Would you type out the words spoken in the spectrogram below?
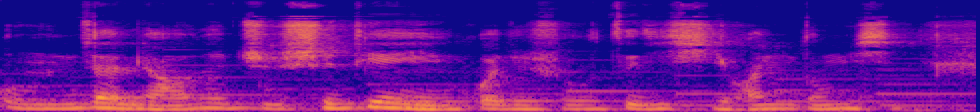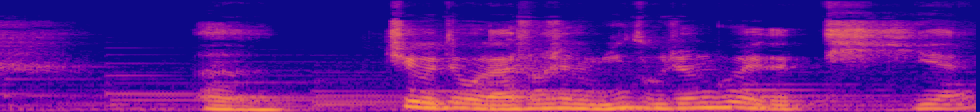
我们在聊的只是电影，或者说自己喜欢的东西。呃，这个对我来说是个弥足珍贵的体验。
